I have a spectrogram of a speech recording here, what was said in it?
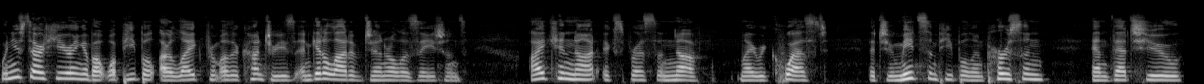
when you start hearing about what people are like from other countries and get a lot of generalizations, I cannot express enough my request that you meet some people in person and that you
